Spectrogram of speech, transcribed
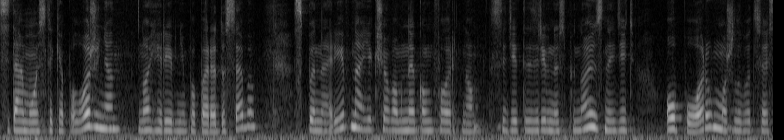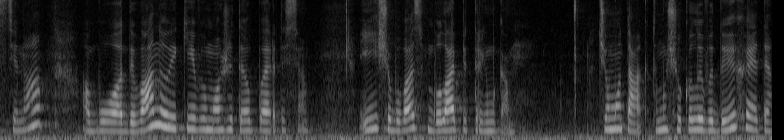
Сідаємо ось таке положення, ноги рівні попереду себе, спина рівна. Якщо вам некомфортно сидіти з рівною спиною, знайдіть опору, можливо, це стіна або диван, у який ви можете опертися, і щоб у вас була підтримка. Чому так? Тому що коли ви дихаєте,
